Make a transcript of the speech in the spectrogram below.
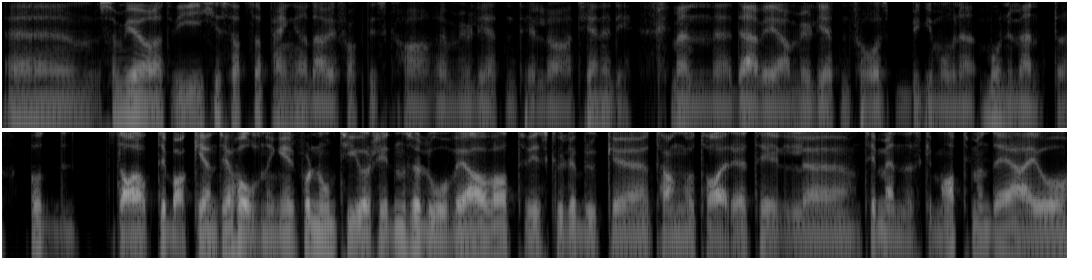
eh, som gjør at vi ikke satser penger der vi faktisk har eh, muligheten til å tjene de, men eh, der vi har muligheten for å bygge mon monumenter. Og da tilbake igjen til holdninger. For noen tiår siden så lo vi av at vi skulle bruke tang og tare til, eh, til menneskemat. Men det er jo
